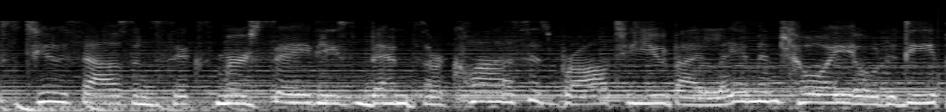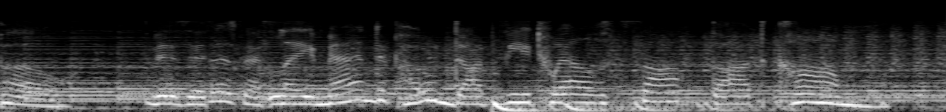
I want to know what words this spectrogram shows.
This 2006 Mercedes-Benz R-Class is brought to you by Lehman Toyota Depot. Visit us at LehmanDepot.v12soft.com.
